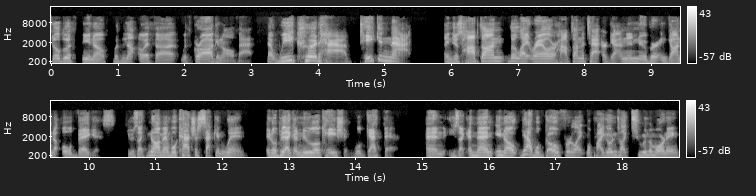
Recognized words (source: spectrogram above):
filled with, you know, with not with uh with grog and all that, that we could have taken that and just hopped on the light rail or hopped on the tat or gotten an Uber and gone to Old Vegas. He was like, no, man, we'll catch a second win. It'll be like a new location. We'll get there. And he's like, and then, you know, yeah, we'll go for like, we'll probably go into like two in the morning.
